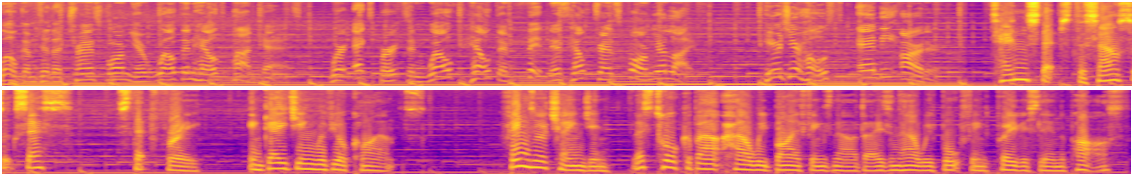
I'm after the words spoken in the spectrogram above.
Welcome to the Transform Your Wealth and Health podcast, where experts in wealth, health, and fitness help transform your life. Here's your host, Andy Arter. 10 steps to sales success. Step 3 Engaging with your clients. Things are changing. Let's talk about how we buy things nowadays and how we've bought things previously in the past.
